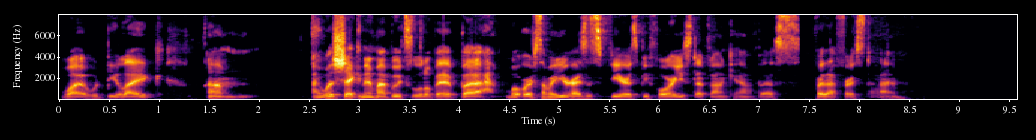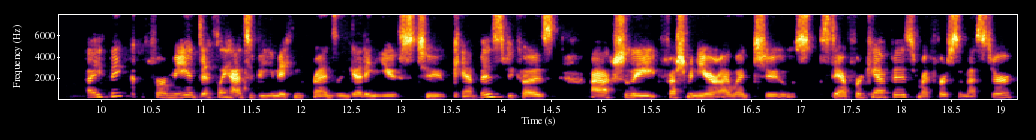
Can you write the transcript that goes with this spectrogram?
what it would be like. Um, I was shaking in my boots a little bit, but what were some of your guys' fears before you stepped on campus for that first time? I think for me, it definitely had to be making friends and getting used to campus because I actually, freshman year, I went to Stamford campus for my first semester,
